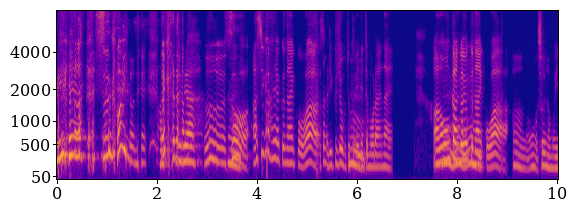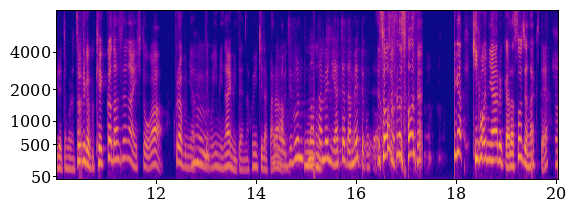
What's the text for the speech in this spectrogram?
すごいよね。だからうん、そう、足が速くない子はその陸上部とか入れてもらえない。あの音感が良くない子は、うんうんそういうのも入れてもらえない。とにかく結果出せない人がクラブにやっても意味ないみたいな雰囲気だから。自分のためにやっちゃダメってこと？そうなのそうなの。が基本にあるからそうじゃなくて、う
